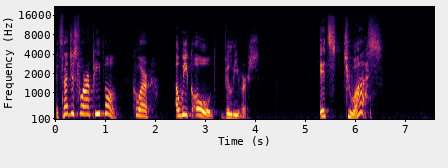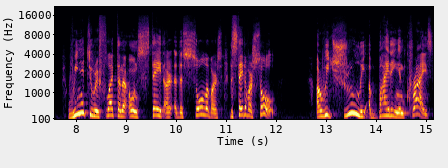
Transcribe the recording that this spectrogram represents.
It's not just for our people who are a week old believers, it's to us. We need to reflect on our own state, our, the soul of our, the state of our soul. Are we truly abiding in Christ,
